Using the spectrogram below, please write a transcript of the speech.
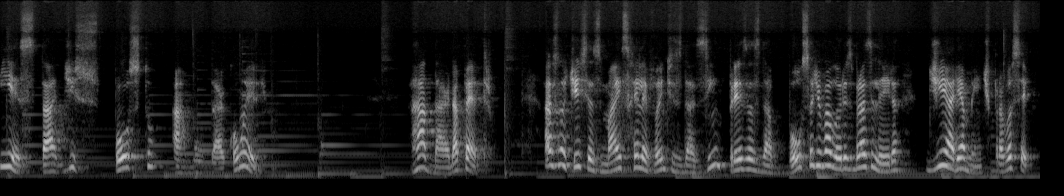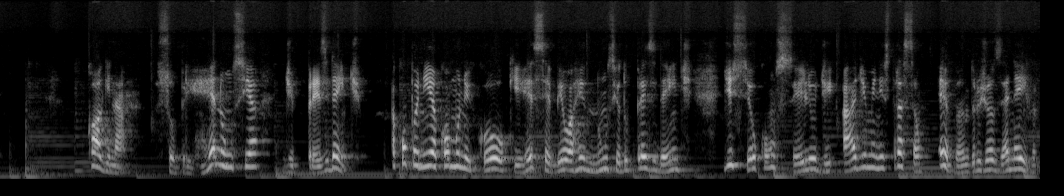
e está disposto a mudar com ele. Radar da Petro as notícias mais relevantes das empresas da Bolsa de Valores brasileira diariamente para você. Cogna sobre renúncia de presidente. A companhia comunicou que recebeu a renúncia do presidente de seu conselho de administração, Evandro José Neiva.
